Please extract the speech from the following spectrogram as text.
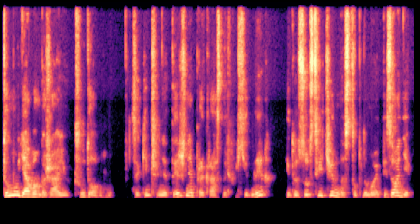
Тому я вам бажаю чудового закінчення тижня, прекрасних вихідних і до зустрічі в наступному епізоді.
